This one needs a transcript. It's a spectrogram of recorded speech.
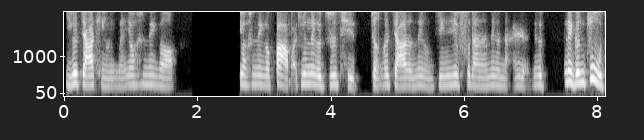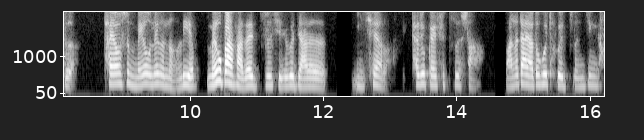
一个家庭里面，要是那个，要是那个爸爸，就是那个支起整个家的那种经济负担的那个男人，那个那根柱子，他要是没有那个能力，没有办法再支起这个家的一切了，他就该去自杀。完了，大家都会特别尊敬他，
